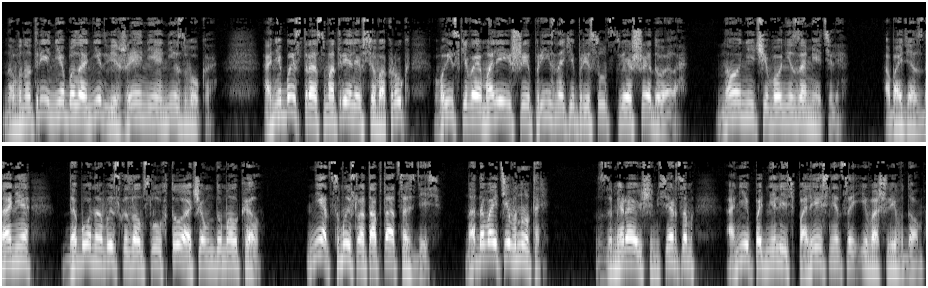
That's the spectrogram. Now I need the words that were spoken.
но внутри не было ни движения, ни звука. Они быстро осмотрели все вокруг, выискивая малейшие признаки присутствия Шэдуэла, но ничего не заметили. Обойдя здание, Дебона высказал вслух то, о чем думал Кэл. «Нет смысла топтаться здесь. Надо войти внутрь». С замирающим сердцем они поднялись по лестнице и вошли в дом.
